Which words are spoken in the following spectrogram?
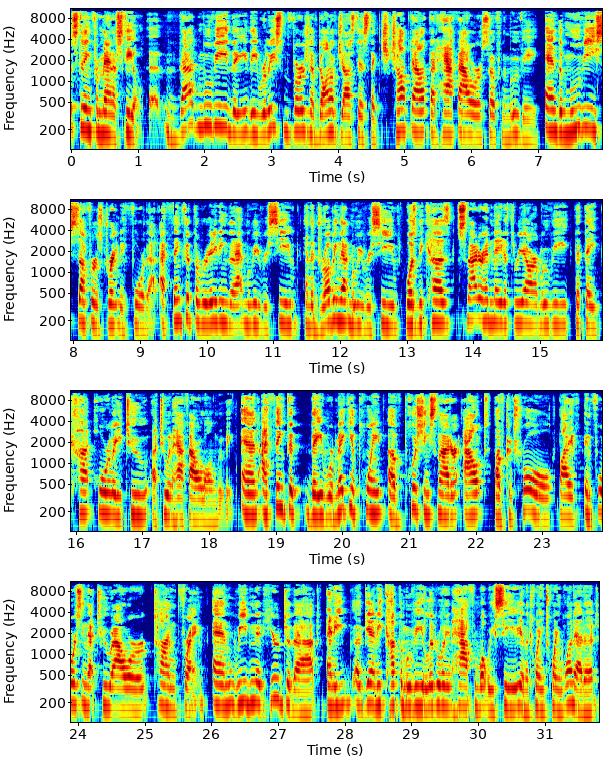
stemming from Man of Steel. Uh, that movie, the the released version of Dawn of Justice, they chopped out that half hour or so from the movie, and the movie suffers greatly for that. I think that the rating that that movie received and the drubbing that movie received was because Snyder had made a three hour movie that they cut poorly to a two and a half hour long movie. And I think that they were making a point of pushing Snyder out of control by enforcing that two hour time frame. And Whedon adhered to that. And he, again, he cut the movie literally in half from what we see in the 2021 edit.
